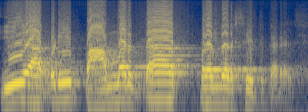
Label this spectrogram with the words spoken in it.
એ આપણી પામરતા પ્રદર્શિત કરે છે.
